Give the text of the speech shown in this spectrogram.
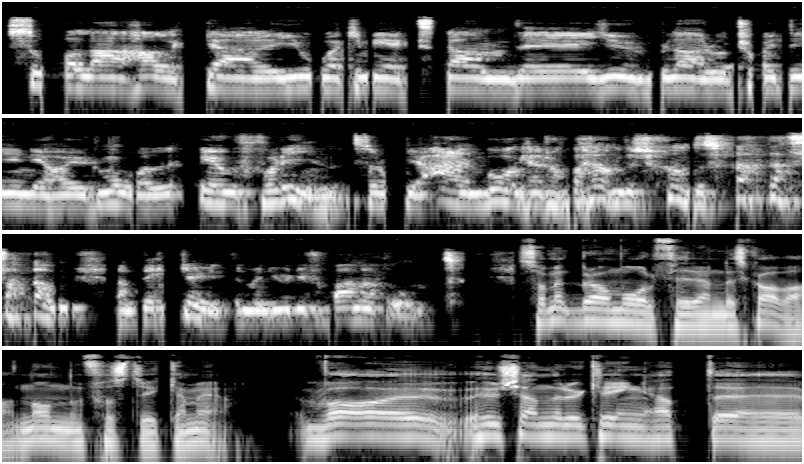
Sola halkar, Joakim Ekstrand eh, jublar och Troy Deeney har gjort mål. Euforin. Så råkar jag armbåga Robert Andersson. Så, alltså, han, han däckar ju inte men det gjorde förbannat ont. Som ett bra målfirande ska vara. Någon får stryka med. Vad, hur känner du kring att eh,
